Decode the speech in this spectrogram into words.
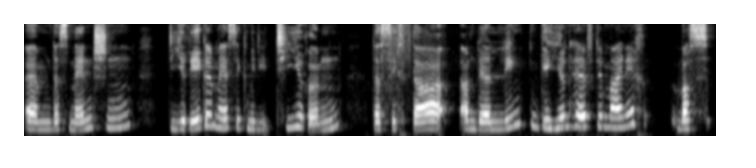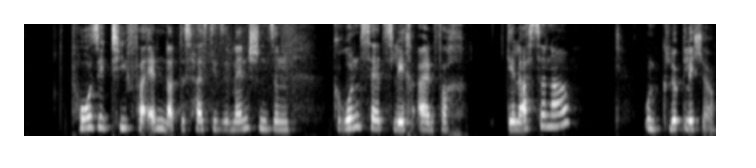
ähm, dass Menschen, die regelmäßig meditieren, dass sich da an der linken Gehirnhälfte, meine ich, was positiv verändert. Das heißt, diese Menschen sind grundsätzlich einfach gelassener und glücklicher.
